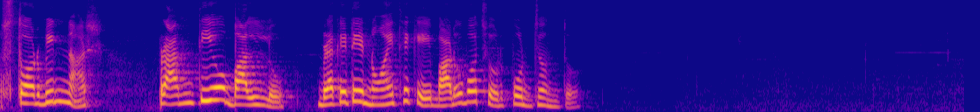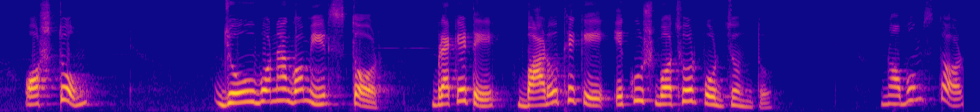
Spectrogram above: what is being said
স্তরবিন্যাস, প্রান্তীয় বাল্য, ব্র্যাকেটে নয় থেকে বারো বছর পর্যন্ত। অষ্টম যৌবনাগমের স্তর ব্র্যাকেটে বারো থেকে একুশ বছর পর্যন্ত। নবম স্তর,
